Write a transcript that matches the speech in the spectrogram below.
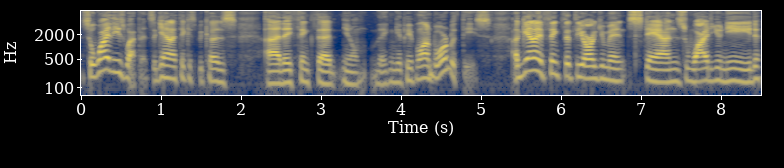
So why these weapons? Again, I think it's because uh, they think that you know they can get people on board with these. Again, I think that the argument stands: Why do you need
